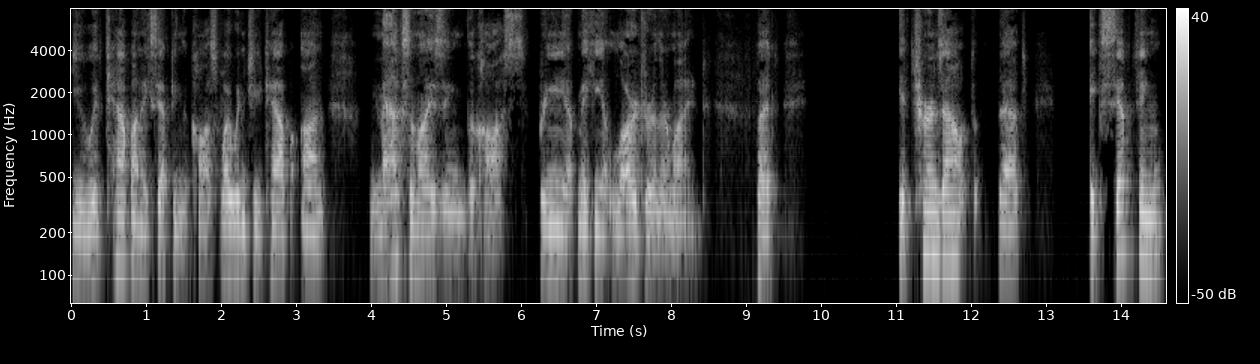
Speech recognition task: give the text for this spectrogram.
you would tap on accepting the costs. Why wouldn't you tap on maximizing the costs, bringing it, making it larger in their mind? But it turns out that accepting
